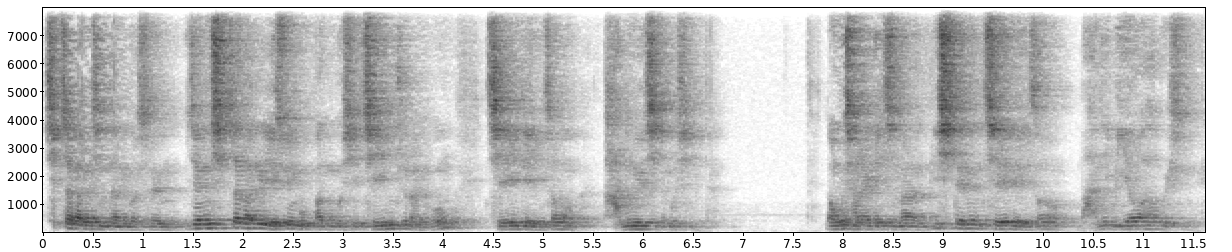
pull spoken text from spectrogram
십자가를 진다는 것은 이제는 십자가를 예수님 못 박은 것이 죄인 줄 알고 죄에 대해서 단호해지는 것입니다. 너무 잘 알겠지만 이 시대는 죄에 대해서 많이 미화하고 있습니다.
